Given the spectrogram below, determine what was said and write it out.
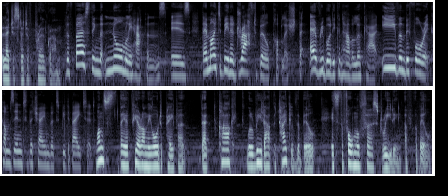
legislative programme. The first thing that normally happens is there might have been a draft bill published that everybody can have a look at, even before it comes into the chamber to be debated. Once they appear on the order paper, that clerk will read out the title of the bill. It's the formal first reading of a bill.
